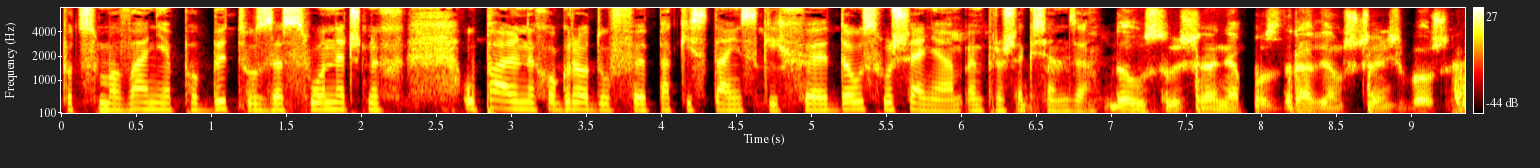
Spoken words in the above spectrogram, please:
podsumowanie pobytu ze słonecznych, upalnych ogrodów pakistańskich. Do usłyszenia, proszę księdza. Do usłyszenia, pozdrawiam, szczęść Boże.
